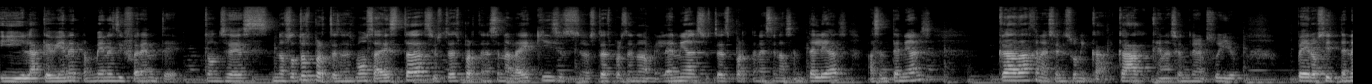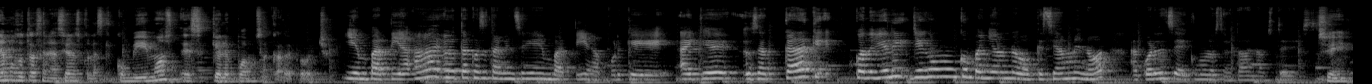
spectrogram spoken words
y la que viene también es diferente. Entonces, nosotros pertenecemos a esta, si ustedes pertenecen a la X, si ustedes pertenecen a Millennials, si ustedes pertenecen a Centennials, a Centennials, cada generación es única, cada generación tiene el suyo. Pero si tenemos otras generaciones con las que convivimos, es que le podemos sacar de provecho. Y empatía. Ah, otra cosa también sería empatía, porque hay que, o sea, cada que, cuando llega un compañero nuevo que sea menor, acuérdense de cómo los trataban a ustedes. Sí,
